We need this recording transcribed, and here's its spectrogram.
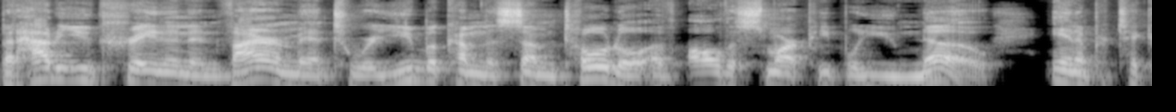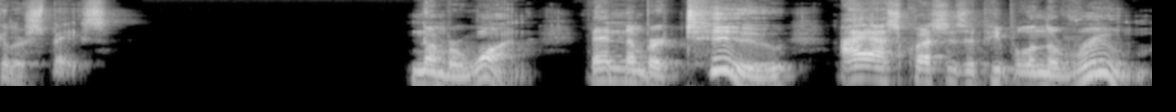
but how do you create an environment to where you become the sum total of all the smart people you know in a particular space? Number one. Then number two, I ask questions of people in the room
